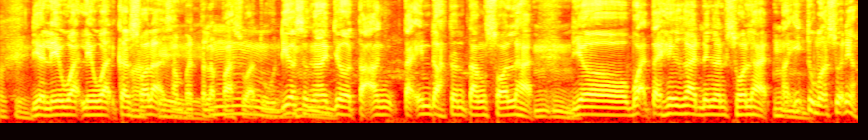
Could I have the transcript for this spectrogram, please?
Okey. Dia lewat-lewatkan solat Okey. sampai terlepas hmm. waktu. Dia sengaja tak tak indah tentang solat. Hmm. Dia buat tak heran dengan solat. Hmm. Ha, itu maksud dia.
